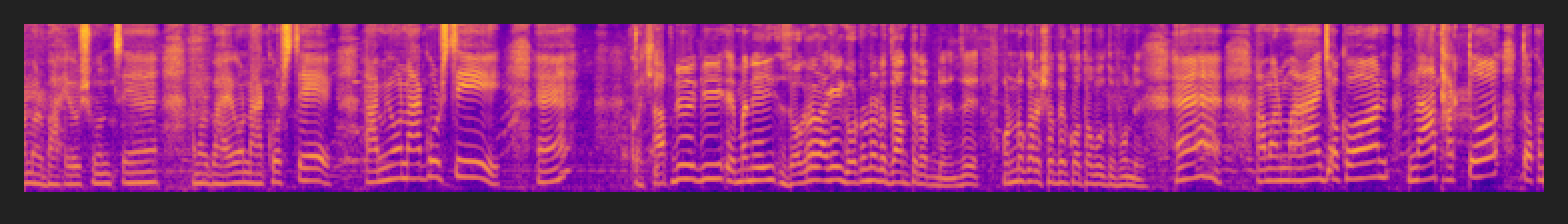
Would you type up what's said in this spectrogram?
আমার ভাইও শুনছে আমার ভাইও না করছে আমিও না করছি হ্যাঁ? আপনি কি মানে এই ঝগড়ার আগে ঘটনাটা জানতেন আপনি যে অন্য কারোর সাথে কথা বলতো ফোনে? হ্যাঁ আমার মা যখন না থাকতো তখন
